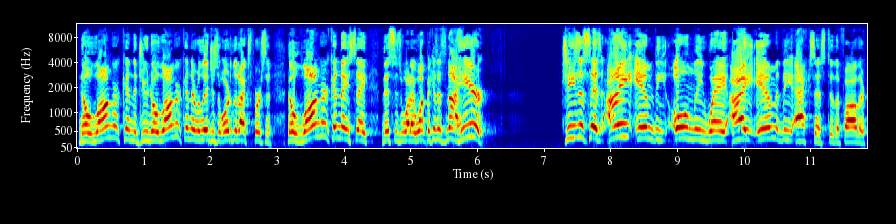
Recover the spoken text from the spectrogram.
No longer can the Jew, no longer can the religious Orthodox person, no longer can they say, this is what I want, because it's not here. Jesus says, I am the only way. I am the access to the Father.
